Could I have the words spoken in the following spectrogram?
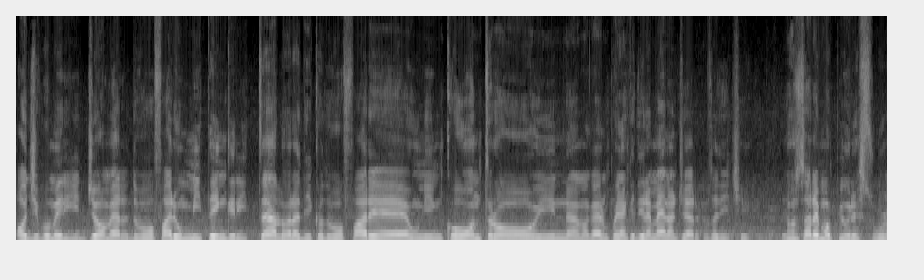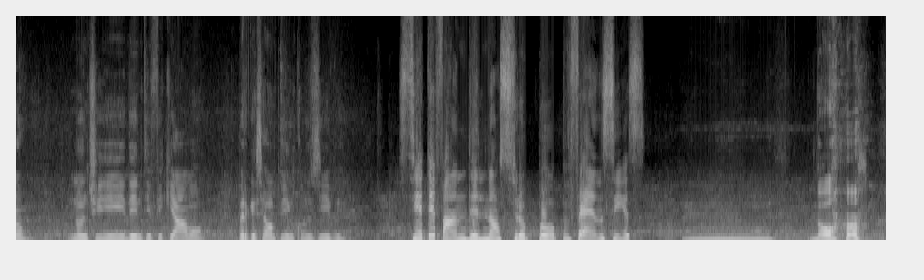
oggi pomeriggio dovevo fare un meet and greet, allora dico dovevo fare un incontro in, magari non puoi neanche dire manager, cosa dici? Non saremo più nessuno, non ci identifichiamo perché siamo più inclusivi. Siete fan del nostro Pope Francis? Mm, no.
